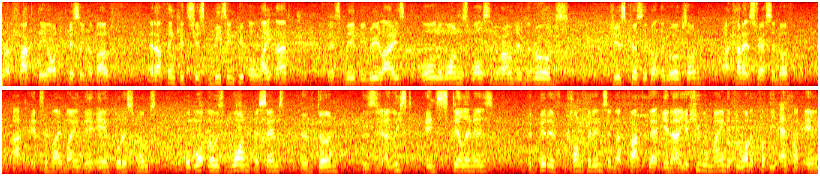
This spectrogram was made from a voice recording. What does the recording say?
for a fact they aren't pissing about. And I think it's just meeting people like that that's made me realise all the ones waltzing around in the robes just because they've got the robes on, I cannot stress enough, uh, it's in my mind they ain't Buddhist monks. But what those 1% have done is at least instill in us a bit of confidence in the fact that, you know, your human mind, if you want to put the effort in,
